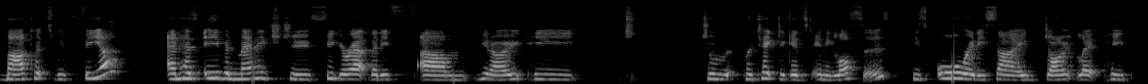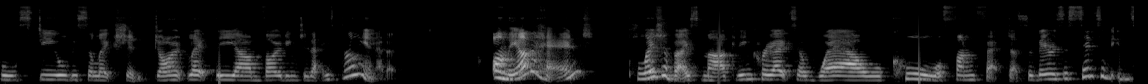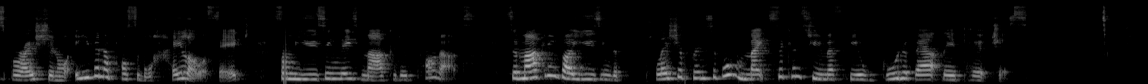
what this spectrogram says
Markets with fear and has even managed to figure out that if um, you know he to protect against any losses, he's already saying, don't let people steal this election. Don't let the um, voting do that. He's brilliant at it. On the other hand, pleasure based marketing creates a wow or cool or fun factor. So there is a sense of inspiration or even a possible halo effect from using these marketed products. So, marketing by using the pleasure principle makes the consumer feel good about their purchase.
